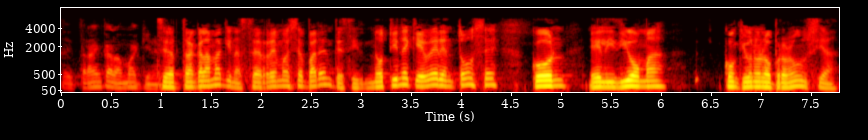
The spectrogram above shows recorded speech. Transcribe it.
Se tranca la máquina. Se tranca la máquina, cerremos ese paréntesis. No tiene que ver entonces con el idioma con que uno lo pronuncia,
